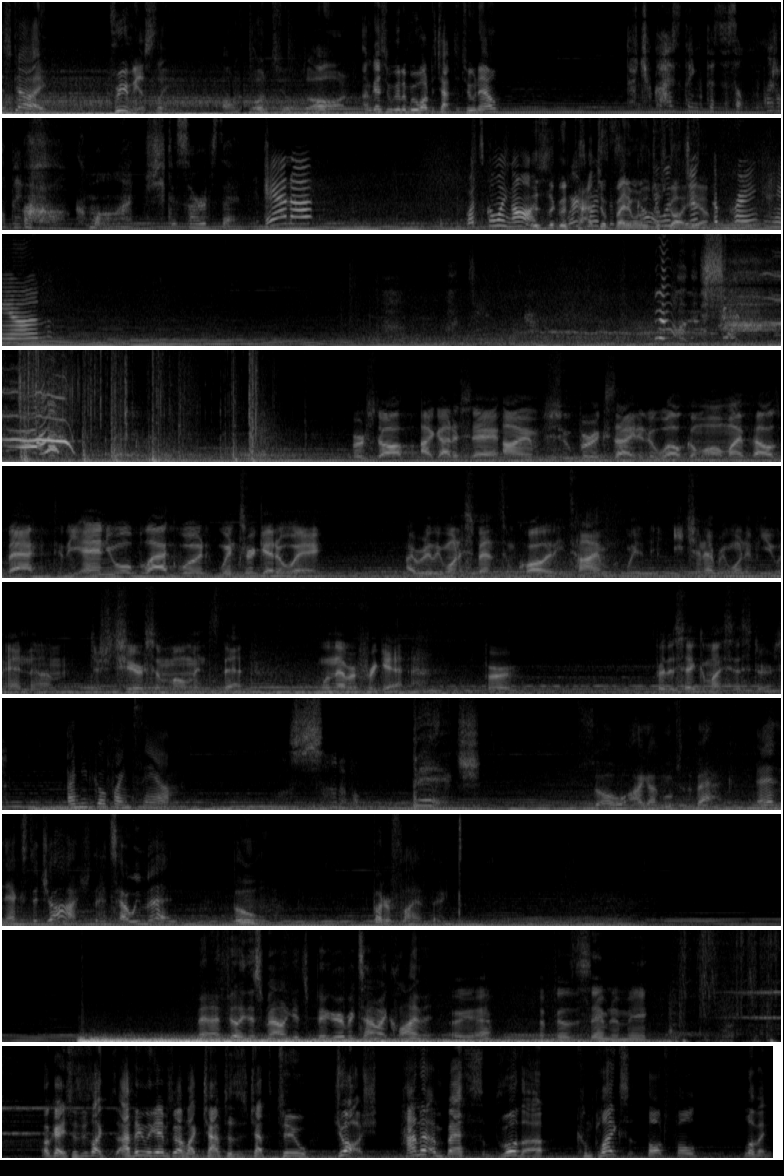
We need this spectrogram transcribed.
this guy? Previously on Until Dawn. I'm guessing we're going to move on to chapter 2 now? Don't you guys think this is a little bit... Oh, come on. She deserves it. Hannah! What's going on? This is a good catch-up for sister anyone who going? just It got was here. just a prank, Han. First off, I gotta say, I am super excited to welcome all my pals back to the annual Blackwood Winter Getaway. I really want to spend some quality time with each and every one of you and um, just share some moments that we'll never forget. For, for the sake of my sisters. I need to go find Sam. Son of a bitch. So I got moved to the back and next to Josh. That's how we met. Boom. Butterfly effect. Man, I feel like this mountain gets bigger every time I climb it. Oh yeah? That feels the same to me. Okay, so this is like, I think the game's going to have like chapters. This is chapter 2. Josh, Hannah and Beth's brother, complex, thoughtful, loving.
